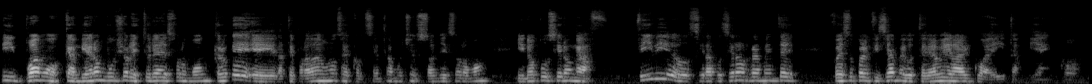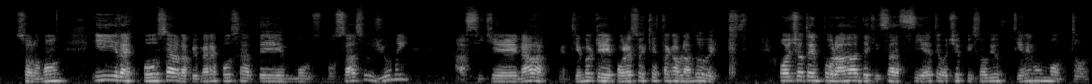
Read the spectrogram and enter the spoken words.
Y vamos, cambiaron mucho la historia de Solomon. Creo que eh, la temporada 1 se concentra mucho en Sonja y Solomon. Y no pusieron a Phoebe, o si la pusieron realmente fue superficial. Me gustaría ver algo ahí también con Solomon. Y la esposa, la primera esposa de Musasu, Yumi Así que nada, entiendo que por eso es que están hablando de ocho temporadas, de quizás siete, ocho episodios. Tienen un montón,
